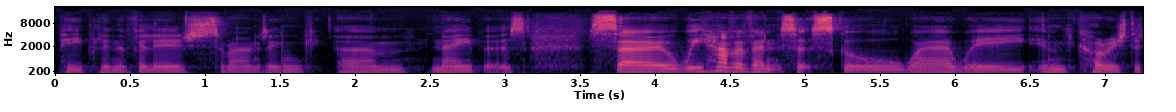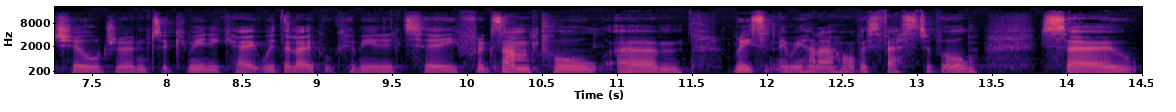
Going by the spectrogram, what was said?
people in the village, surrounding um, neighbours. So we have events at school where we encourage the children to communicate with the local community. For example, um, recently we had our Harvest Festival. So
